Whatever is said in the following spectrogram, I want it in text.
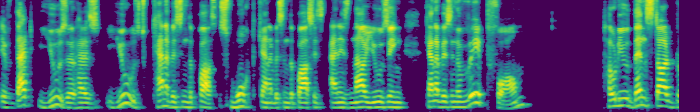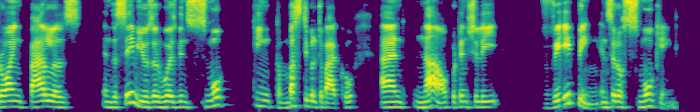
if that user has used cannabis in the past, smoked cannabis in the past, and is now using cannabis in a vape form, how do you then start drawing parallels in the same user who has been smoking combustible tobacco and now potentially vaping instead of smoking?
